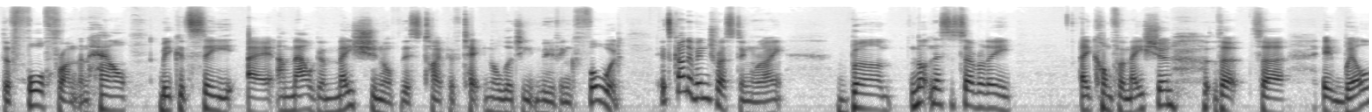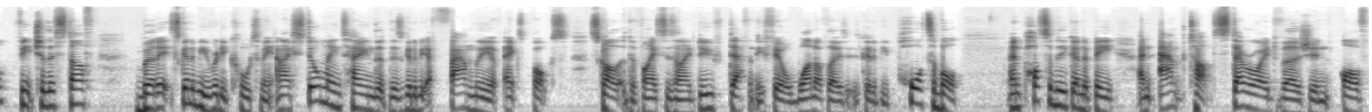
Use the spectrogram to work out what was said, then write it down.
the forefront and how we could see an amalgamation of this type of technology moving forward. It's kind of interesting, right? But not necessarily a confirmation that uh, it will feature this stuff, but it's going to be really cool to me. And I still maintain that there's going to be a family of Xbox Scarlet devices, and I do definitely feel one of those is going to be portable and possibly going to be an amped up steroid version of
